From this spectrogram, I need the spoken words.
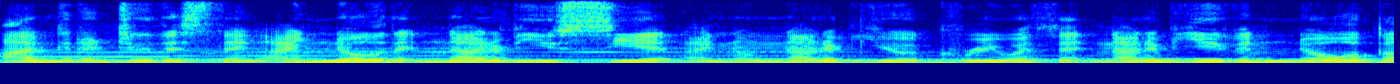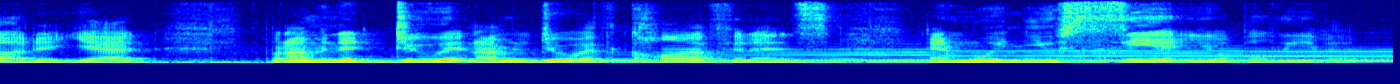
I'm going to do this thing. I know that none of you see it. I know none of you agree with it. None of you even know about it yet, but I'm going to do it and I'm going to do it with confidence. And when you see it, you'll believe it."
